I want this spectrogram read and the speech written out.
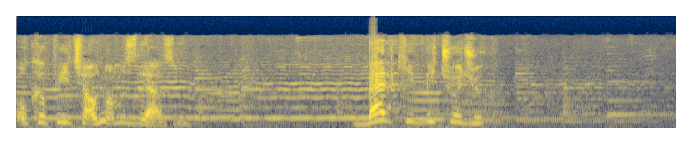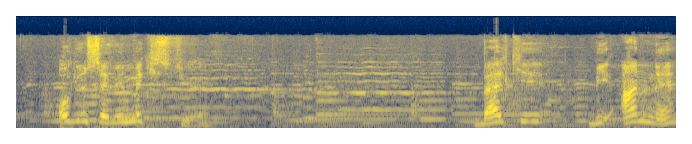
O kapıyı çalmamız lazım. Belki bir çocuk o gün sevinmek istiyor. Belki bir anne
